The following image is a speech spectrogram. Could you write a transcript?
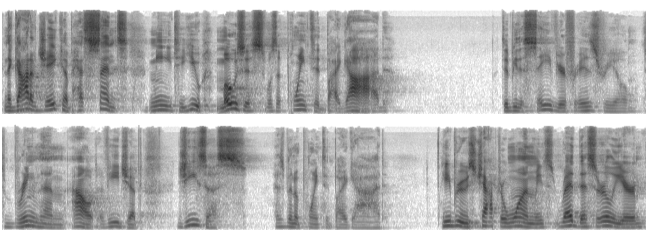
and the God of Jacob, has sent me to you. Moses was appointed by God to be the Savior for Israel, to bring them out of Egypt. Jesus has been appointed by God. Hebrews chapter 1, we read this earlier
